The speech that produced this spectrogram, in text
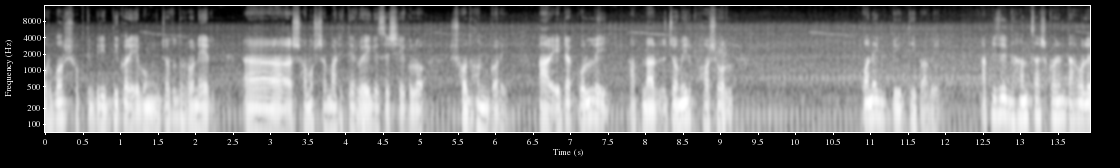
উর্বর শক্তি বৃদ্ধি করে এবং যত ধরনের সমস্যা মাটিতে রয়ে গেছে সেগুলো শোধন করে। আর এটা করলেই আপনার জমির ফসল অনেক বৃদ্ধি পাবে। আপনি যদি ধান চাষ করেন, তাহলে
